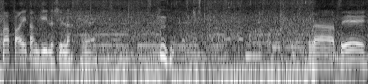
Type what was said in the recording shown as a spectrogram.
Nagpapakitang gilas sila. Ayan. Grabe.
